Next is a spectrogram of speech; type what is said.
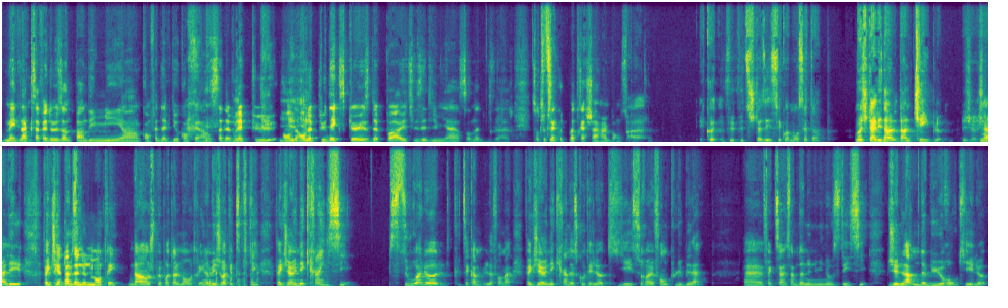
Maintenant que ça fait deux ans de pandémie, qu'on fait de la vidéoconférence, ça devrait plus. On n'a plus d'excuses de ne pas utiliser de lumière sur notre visage. Surtout que ça ne coûte pas très cher un bon spot. Euh, écoute, veux-tu que je te dise, c'est quoi mon setup? Moi, j'étais allé dans, dans le cheap. Là. Je, allé. es capable de nous le montrer? Non, je peux pas te le montrer, mais je vais t'expliquer. fait que j'ai un écran ici. Si tu vois, là, tu sais, comme le format. Fait que j'ai un écran de ce côté-là qui est sur un fond plus blanc. Euh, fait que ça, me donne une luminosité ici. J'ai une lampe de bureau qui est là,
